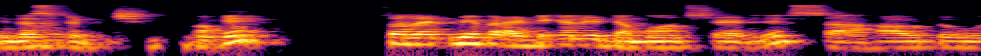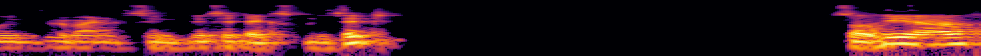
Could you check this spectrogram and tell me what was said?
in the script. Okay. So let me practically demonstrate this, uh, how to implement implicit explicit. So here,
